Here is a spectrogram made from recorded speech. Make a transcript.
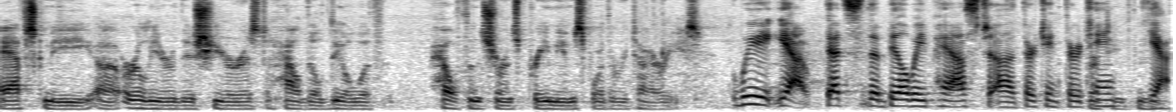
AFSCME uh, earlier this year as to how they'll deal with health insurance premiums for the retirees. We, yeah, that's the bill we passed, uh, 1313. 13, mhm. Yeah,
